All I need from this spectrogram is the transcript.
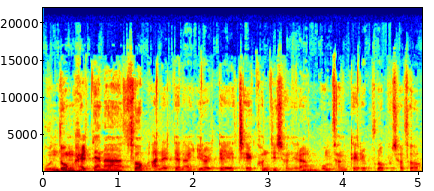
운동할 때나 수업 안 할 때나 이럴 때 제 컨디션이랑 몸 상태를 물어보셔서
